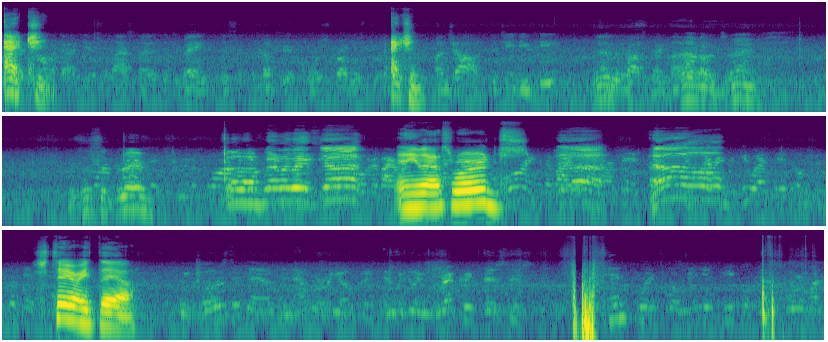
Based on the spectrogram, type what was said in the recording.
action. Action. I'm having a dream. Is this a dream? I'm gonna be shot! Any last words? Yeah. Help! Stay right there. We closed it down and now we're reopening and we're doing record business. 10.4 million people in a four-month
